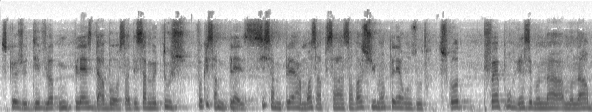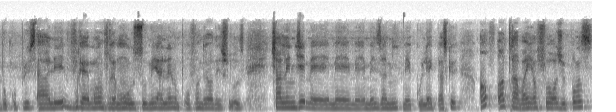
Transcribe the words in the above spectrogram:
ce que je développe me plaise d'abord, ça, ça me touche. Faut que ça me plaise. Si ça me plaît à moi, ça, ça, va sûrement plaire aux autres. Je compte faire progresser mon art, mon art beaucoup plus, à aller vraiment, vraiment au sommet, aller en profondeur des choses, challenger mes, mes, mes, mes amis, mes collègues. Parce que en, travaillant fort, je pense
